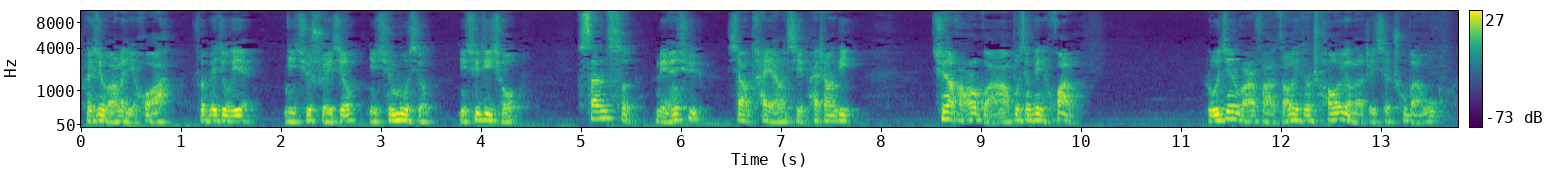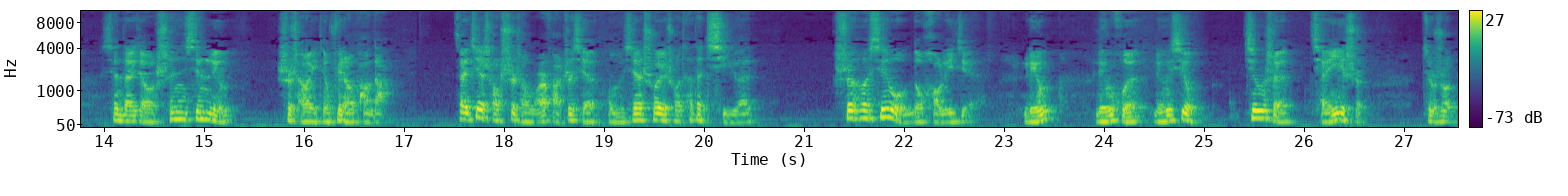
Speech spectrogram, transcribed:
培训完了以后啊，分配就业，你去水星，你去木星，你去地球。三次连续向太阳系派上帝，去那好好管啊！不行，给你换了。如今玩法早已经超越了这些出版物，现在叫身心灵，市场已经非常庞大。在介绍市场玩法之前，我们先说一说它的起源。身和心我们都好理解，灵、灵魂、灵性、精神、潜意识，就是说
